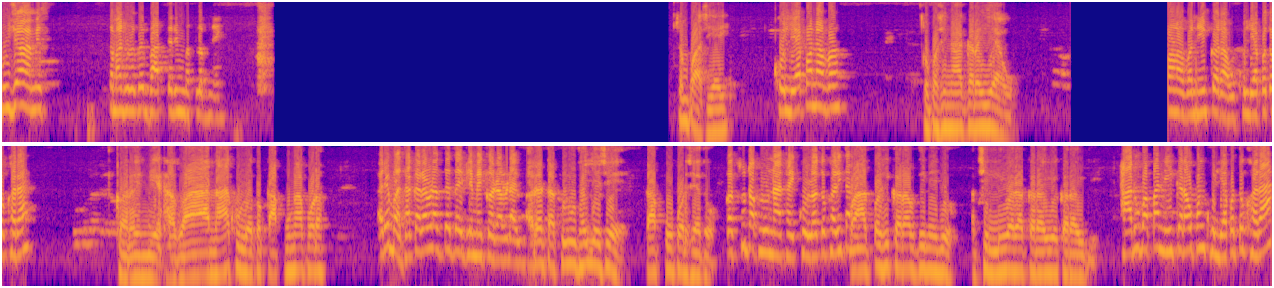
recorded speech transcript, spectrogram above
હું જાઉં અમે તમારી જોડે કોઈ વાત કરીને મતલબ નહીં. ચમ પાછી ખોલ્યા પણ હવે. તો પછી ના કરાવી આવું. પણ હવે નહીં કરાવું. ખુલ્યા આપો તો ખરા. કરાઈ બેઠા તો. આ ના ખુલો તો કાપવું ના પડે. અરે બધા કરાવડાવતા હતા એટલે મેં કરાવડાવ્યું. અરે ટકલું થઈ જશે. કાપવું પડશે તો. કશું ટકલું ના થાય. ખોલો તો ખરી વાત પછી કરાવતી નહીં જો. છેલ્લી વાર કરાવીએ કરાવી દી. હારું બાપા નહીં કરાવું પણ ખુલ્યા પર તો ખરા.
